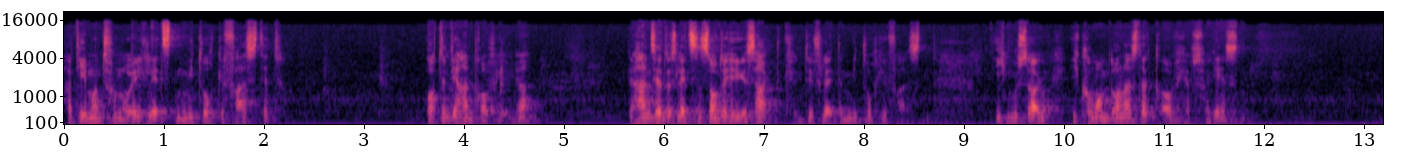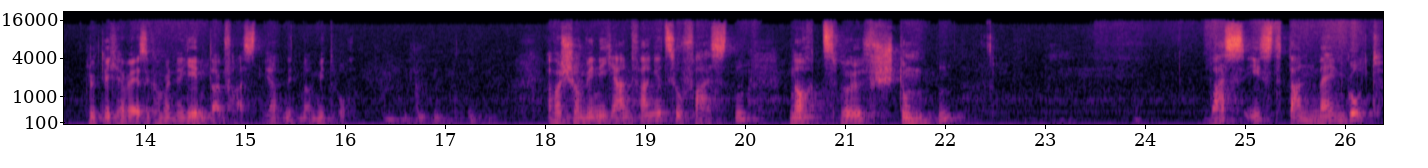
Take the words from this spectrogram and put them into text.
Hat jemand von euch letzten Mittwoch gefastet? Braucht nicht die Hand draufheben, ja? Der Hans hat das letzten Sonntag hier gesagt, könnt ihr vielleicht am Mittwoch hier fasten. Ich muss sagen, ich komme am Donnerstag drauf, ich habe es vergessen. Glücklicherweise kann man ja jeden Tag fasten, ja? nicht nur am Mittwoch. Aber schon wenn ich anfange zu fasten, nach zwölf Stunden, was ist dann mein Gott?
